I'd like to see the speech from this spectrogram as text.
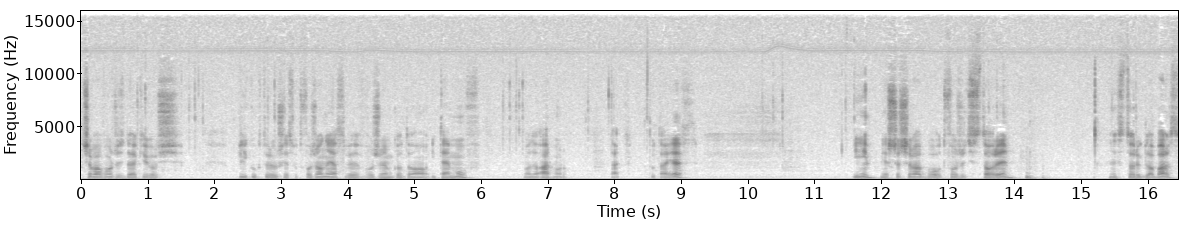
trzeba włożyć do jakiegoś pliku, który już jest utworzony. Ja sobie włożyłem go do itemów, chyba do armor. Tak, tutaj jest. I jeszcze trzeba było utworzyć story, story globals,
